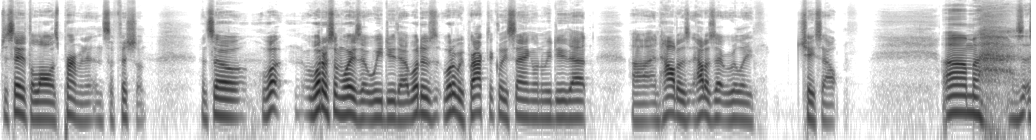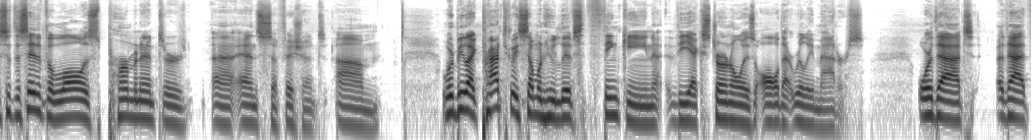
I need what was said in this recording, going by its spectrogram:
to say that the law is permanent and sufficient. And so, what what are some ways that we do that? What is what are we practically saying when we do that, uh, and how does how does that really chase out? Um, so to say that the law is permanent or uh, and sufficient, um, would be like practically someone who lives thinking the external is all that really matters, or that that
